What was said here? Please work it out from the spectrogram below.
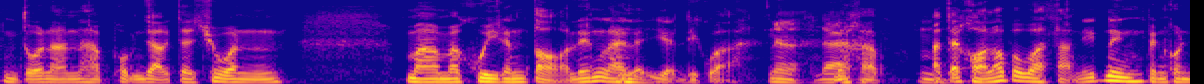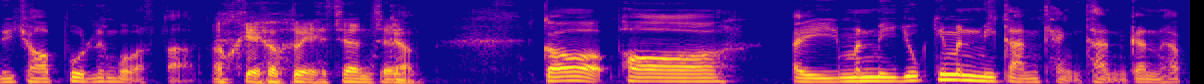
ถึงตัวนั้นนะครับ ผมอยากจะชวนมามาคุยกันต่อเรื่องรายละเอียดดีกว่าเออได้นะครับอืมอาจจะขอเล่าประวัติศาสตร์นิดนึงเป็นคนที่ชอบพูดเรื่องประวัติศาสตร์โอเคโอเคเชิญเชิญครับก็พอ ไอ้มันมียุคที่มันมีการแข่งขันกันครับ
